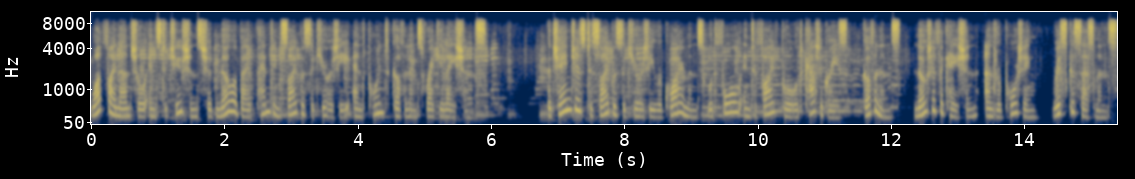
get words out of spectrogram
What financial institutions should know about pending cybersecurity endpoint governance regulations? The changes to cybersecurity requirements would fall into five broad categories governance, notification and reporting, risk assessments,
